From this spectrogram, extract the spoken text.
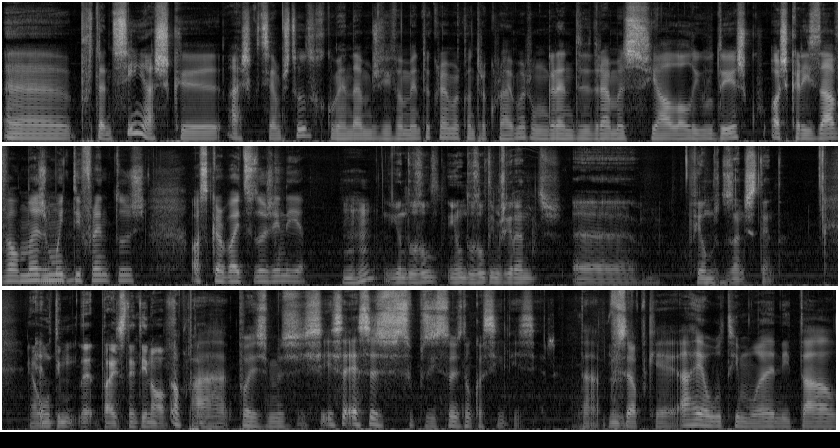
Ah, portanto, sim, acho que, acho que dissemos tudo. Recomendamos vivamente o Kramer contra Kramer, um grande drama social hollywoodesco, oscarizável, mas Uhum. muito diferente dos Oscar Bates de hoje em dia. Uhum. E, um dos, e um dos últimos grandes ah, filmes dos anos 70. É o É- último. Está em 79. portanto. Opa, pois, mas isso- essas suposições não consigo dizer. Tá, Hum. só porque é, ah, é o último ano e tal.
